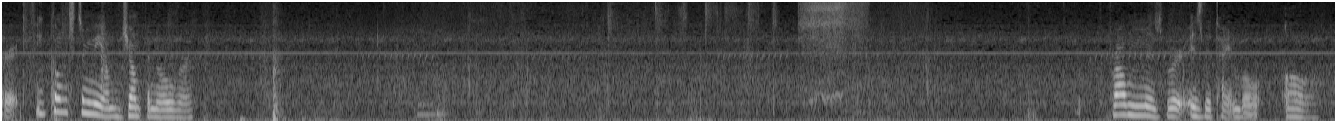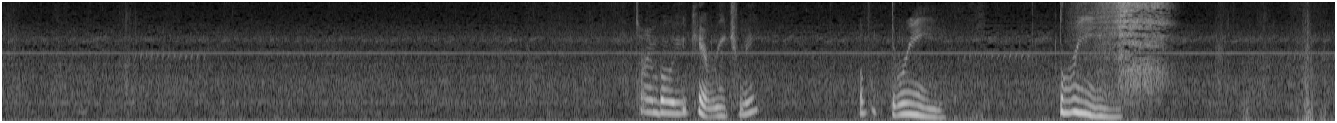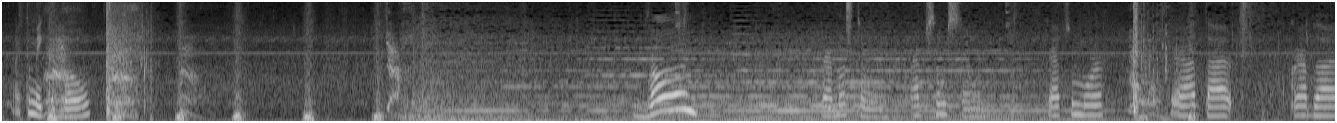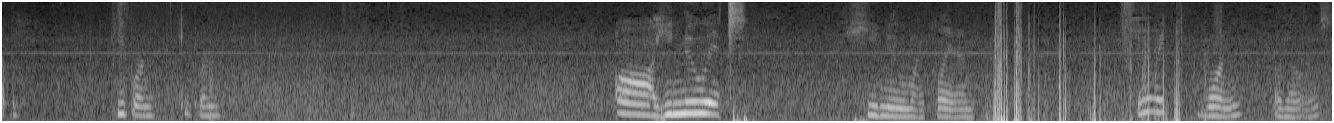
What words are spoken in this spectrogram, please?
Alright, if he comes to me, I'm jumping over. The problem is, where is the Titanoboa? Oh. Time bow, you can't reach me. Level three. Three. I can make a bow. Run! Grab my stone. Grab some stone. Grab some more. Grab that. Grab that. Keep running. Keep running. Oh, he knew it. He knew my plan. I'm gonna make one of those.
